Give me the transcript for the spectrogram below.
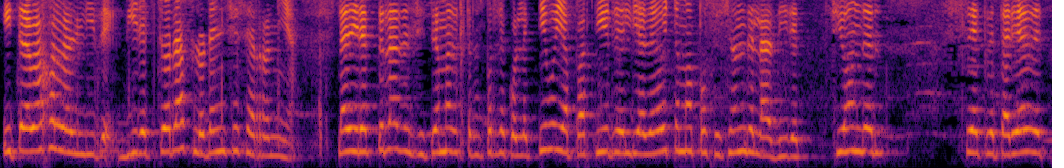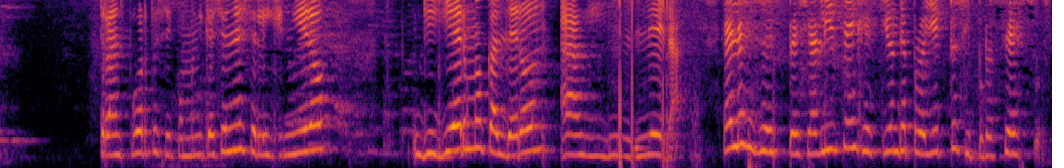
y trabajo a la directora Florencia Serranía, la directora del sistema de transporte colectivo y a partir del día de hoy toma posesión de la dirección del Secretaría de Transportes y Comunicaciones el ingeniero Guillermo Calderón Aguilera. Él es especialista en gestión de proyectos y procesos,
